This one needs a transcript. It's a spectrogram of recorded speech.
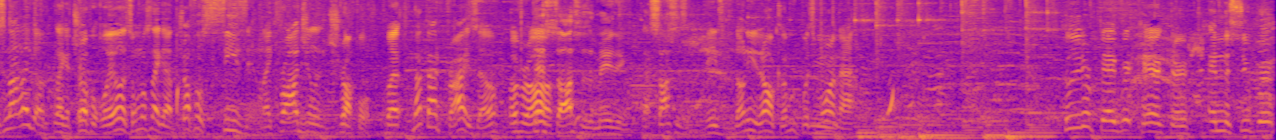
It's not like a like a truffle oil. It's almost like a truffle season, like fraudulent truffle. But not bad fries though. Overall, This sauce is amazing. that sauce is amazing. Don't eat it all because I'm gonna put some more on that. Who's your favorite character in the Super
